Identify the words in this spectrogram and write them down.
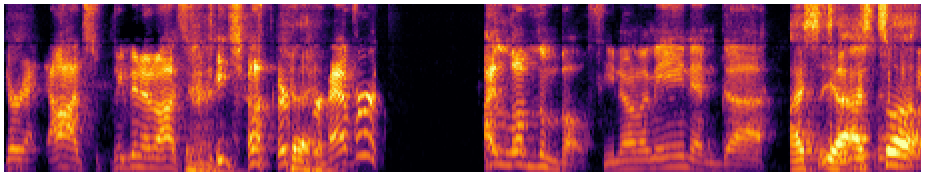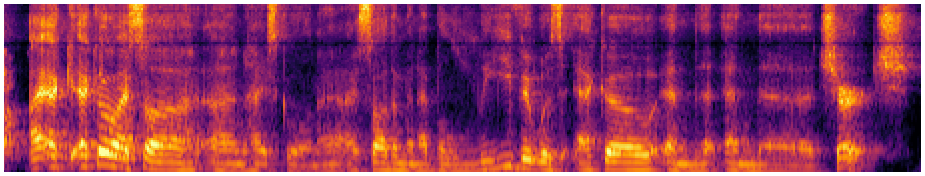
they're at odds. They've been at odds with each other forever. I love them both. You know what I mean? And uh, I yeah, I saw I, Echo. I saw uh, in high school, and I, I, saw them, and I believe it was Echo and the and the church.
